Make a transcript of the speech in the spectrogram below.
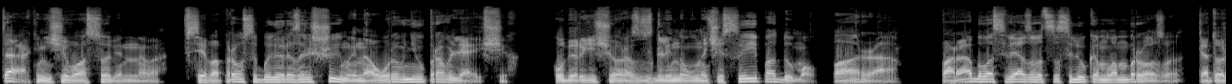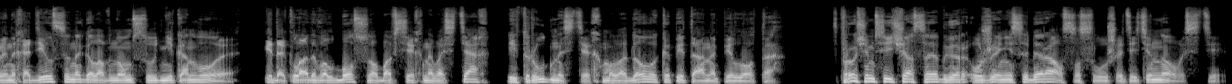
Так, ничего особенного. Все вопросы были разрешимы на уровне управляющих. Убер еще раз взглянул на часы и подумал «пора». Пора было связываться с Люком Ламброзо, который находился на головном судне конвоя и докладывал боссу обо всех новостях и трудностях молодого капитана-пилота. Впрочем, сейчас Эдгар уже не собирался слушать эти новости.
